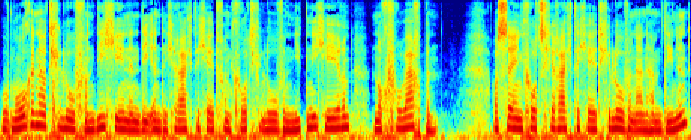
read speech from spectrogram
We mogen het geloof van diegenen die in de gerechtigheid van God geloven niet negeren, noch verwerpen. Als zij in Gods gerechtigheid geloven en Hem dienen,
